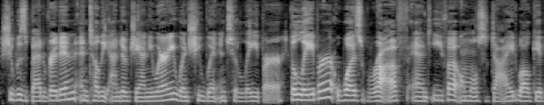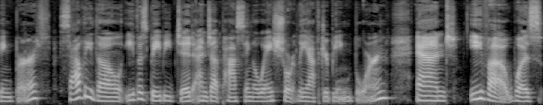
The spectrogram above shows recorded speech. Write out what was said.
She was bedridden until the end of January when she went into labor. The labor was rough and Eva almost died while giving birth. Sadly, though, Eva's baby did end up passing away shortly after being born, and Eva was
